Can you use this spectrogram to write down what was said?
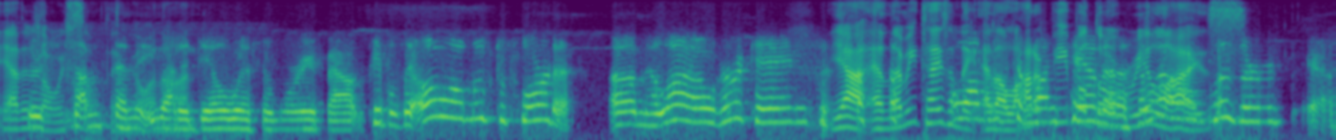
yeah there's, there's always something, something that you got to deal with and worry about. People say, "Oh, I'll move to Florida." Um, hello, hurricanes. yeah and let me tell you Oh, something I'll and a lot of people don't Hello, realize blizzards. Yeah.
